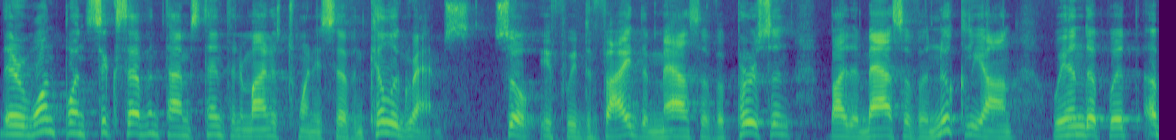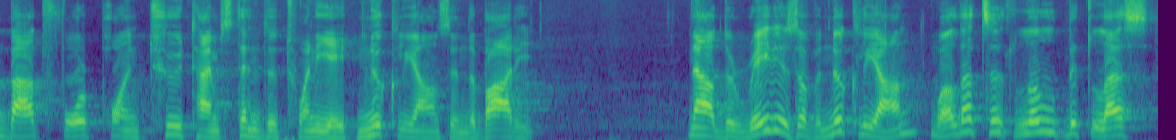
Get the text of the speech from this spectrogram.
they're 1.67 times 10 to the minus 27 kilograms. So if we divide the mass of a person by the mass of a nucleon, we end up with about 4.2 times 10 to the 28 nucleons in the body. Now the radius of a nucleon, well, that's a little bit less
